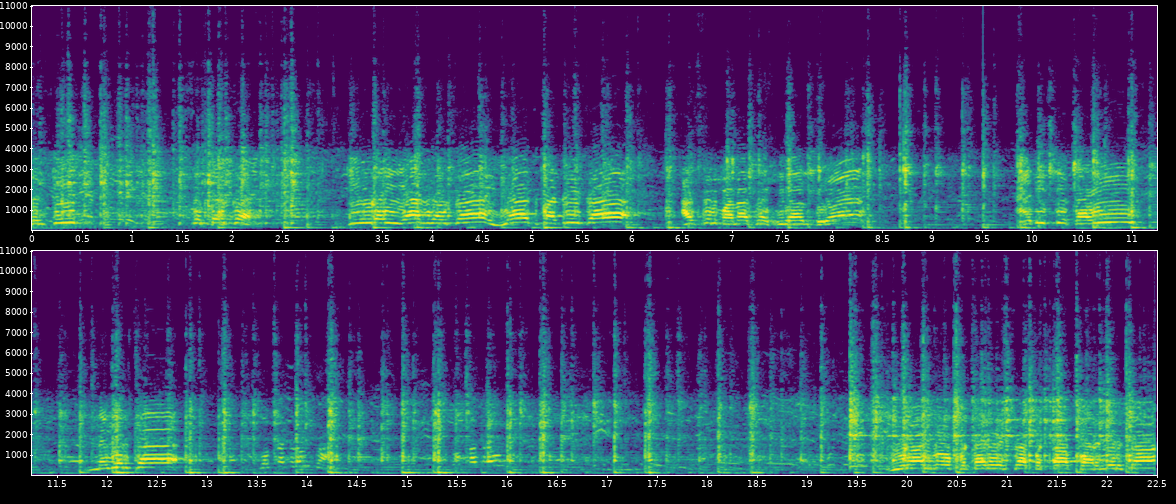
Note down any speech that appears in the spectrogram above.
संकेत संदरकर केवढाई याच गावचा याच पाटरीचा अस्सल मानाचा हिरान दुरा आदित्य काळे नगरचा स्वतःचा पठारे यांचा पट्टा पारनेरचा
